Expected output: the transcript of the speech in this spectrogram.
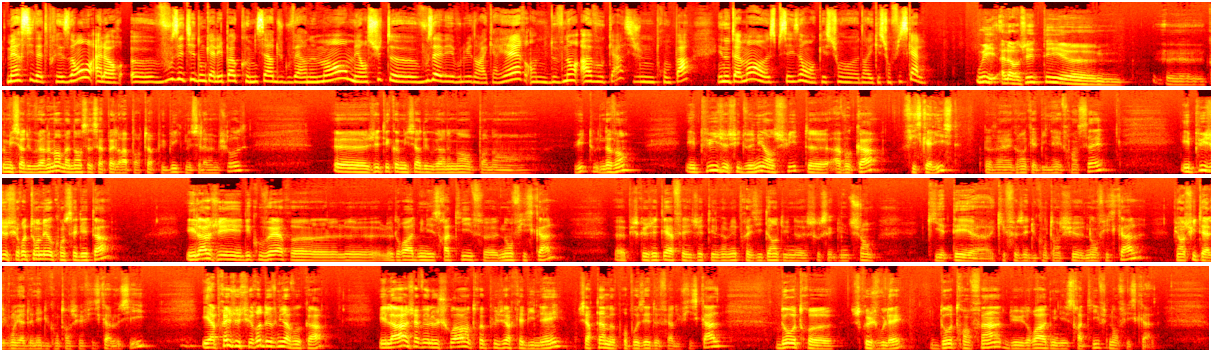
Merci d'être présent. Alors, euh, vous étiez donc à l'époque commissaire du gouvernement, mais ensuite euh, vous avez évolué dans la carrière en devenant avocat, si je ne me trompe pas, et notamment euh, spécialisé en question, dans les questions fiscales. Oui, alors j'ai été commissaire du gouvernement, maintenant ça s'appelle rapporteur public, mais c'est la même chose. j'ai été commissaire du gouvernement pendant 8 ou 9 ans, et puis je suis devenu ensuite avocat, fiscaliste, dans un grand cabinet français. Et puis je suis retourné au Conseil d'État. Et là, j'ai découvert euh, le, droit administratif euh, non fiscal, euh, puisque j'étais, nommé président d'une, chambre qui, faisait du contentieux non fiscal. Puis ensuite, on lui a donné du contentieux fiscal aussi. Et après, je suis redevenu avocat. Et là, j'avais le choix entre plusieurs cabinets. Certains me proposaient de faire du fiscal, d'autres ce que je voulais, d'autres enfin du droit administratif non fiscal.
